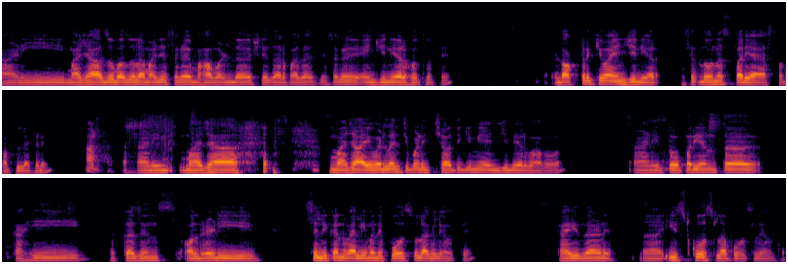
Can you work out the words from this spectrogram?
आणि माझ्या आजूबाजूला माझे सगळे भावंड शेजार पाजारचे सगळे इंजिनियर होत होते. डॉक्टर किंवा इंजिनियर असे दोनच पर्याय असतात आपल्याकडे. आणि माझ्या माझ्या आई वडिलांची पण इच्छा होती की मी इंजिनियर व्हावं. आणि तोपर्यंत काही कझिन्स ऑलरेडी सिलिकॉन व्हॅलीमध्ये पोहोचू लागले होते. काही जण ईस्ट कोस्टला पोहोचले होते.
